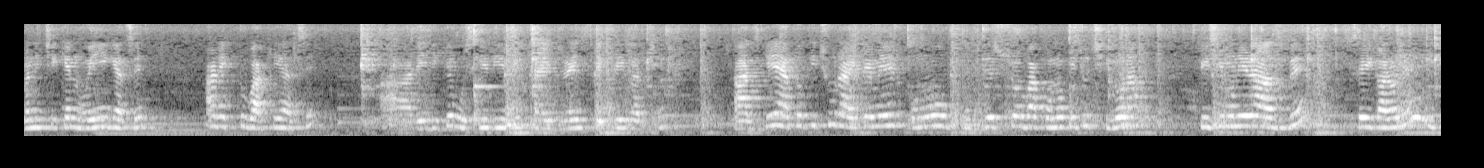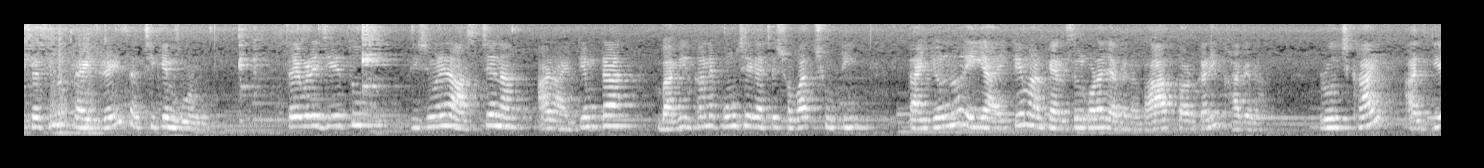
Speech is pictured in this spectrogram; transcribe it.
মানে চিকেন হয়েই গেছে, আর একটু বাকি আছে। আর এদিকে বসিয়ে দিয়েছি ফ্রাইড রাইস দেখতেই পাচ্ছ। আজকে এত কিছুর আইটেমের কোনো উদ্দেশ্য বা কোনো কিছু ছিল না। পিসিমণিরা আসবে, সেই কারণে ইচ্ছা ছিল ফ্রাইড রাইস আর চিকেন করব তো এবারে যেহেতু পিসিমণিরা আসছে না, আর আইটেমটা বাবির কানে পৌঁছে গেছে, সবার ছুটি, তাই জন্য এই আইটেম আর ক্যান্সেল করা যাবে না। ভাত, তরকারি খাবে না। রোজ খায় আজকে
